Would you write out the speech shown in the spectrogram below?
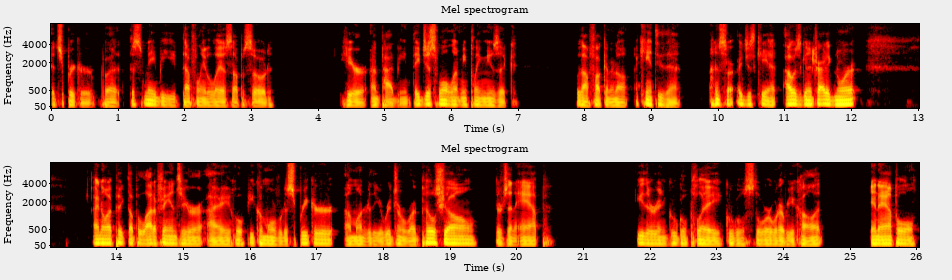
at Spreaker, but this may be definitely the last episode here on Podbean. They just won't let me play music without fucking it up. I can't do that. I'm sorry. I just can't. I was going to try to ignore it I know I picked up a lot of fans here. I hope you come over to Spreaker. I'm under the original Red Pill Show. There's an app, either in Google Play, Google Store, whatever you call it, in Apple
